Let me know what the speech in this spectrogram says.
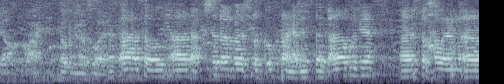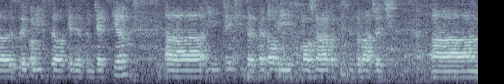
Yeah, why? Nobody knows why. A, so, a, tak, przyszedłem w środku pytania, więc tak, ale ogólnie e, słuchałem e, sobie komiksy od kiedy jestem dzieckiem e, i dzięki internetowi można faktycznie zobaczyć, e,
